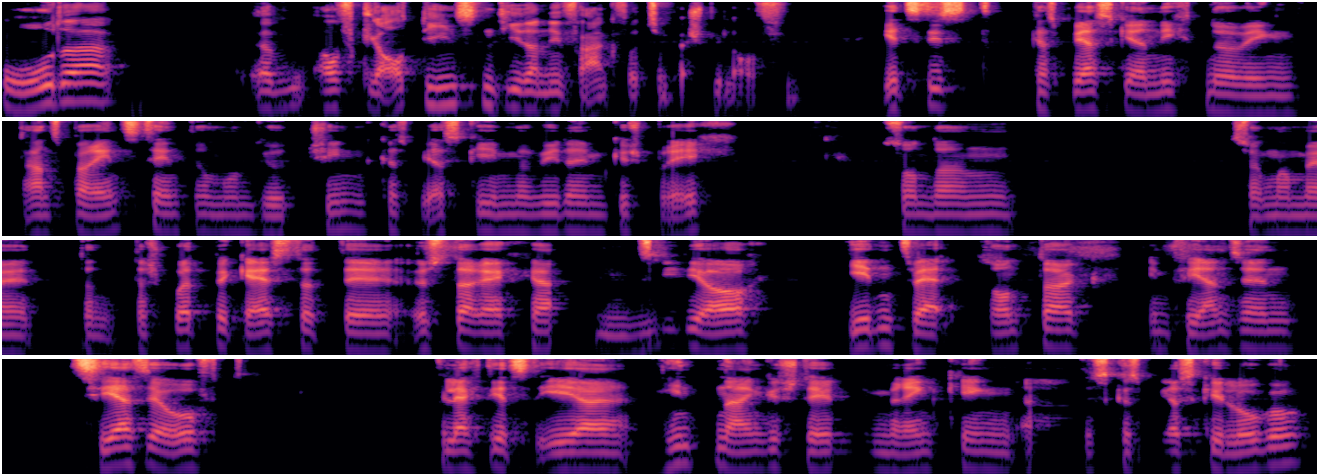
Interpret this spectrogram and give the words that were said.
oder ähm, auf Cloud-Diensten, die dann in Frankfurt zum Beispiel laufen. Jetzt ist Kaspersky ja nicht nur wegen Transparenzzentrum und Eugene Kaspersky immer wieder im Gespräch, sondern, sagen wir mal, der, der sportbegeisterte Österreicher mhm. sieht ja auch jeden zweiten Sonntag im Fernsehen sehr, sehr oft, vielleicht jetzt eher hinten angestellt im Ranking äh, das Kaspersky-Logo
